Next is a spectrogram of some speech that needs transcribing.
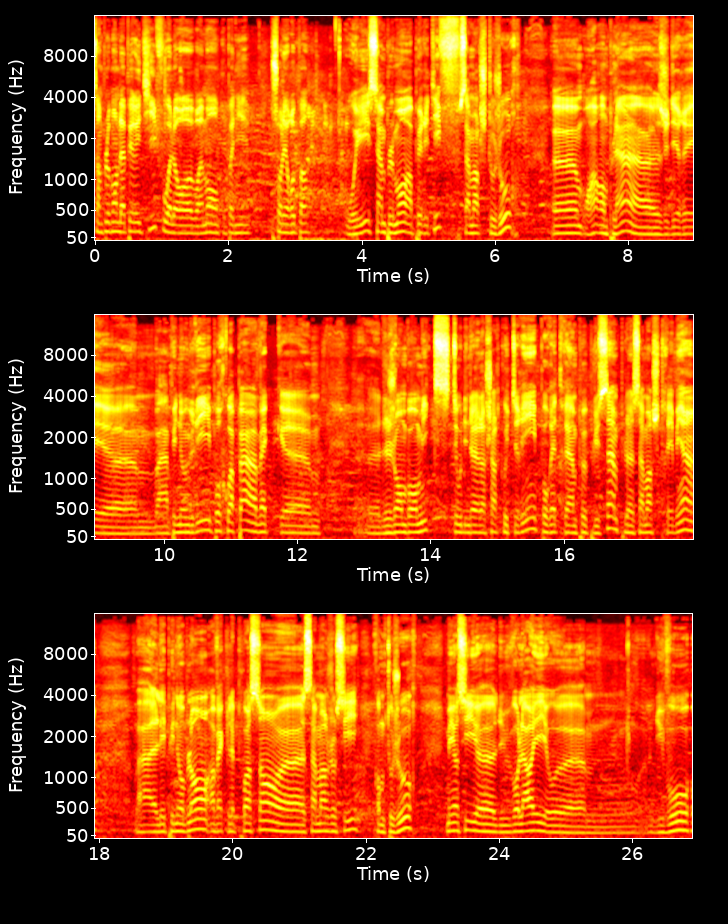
Simplement de l'apéritif ou alors euh, vraiment en compagnie sur les repas? Oui, simplement apéritif, ça marche toujours. Euh, en plein, euh, je dirais un pinot gris, pourquoi pas avec le jambon mixte ou de la charcuterie pour être un peu plus simple, ça marche très bien. Bah, les pinots blancs avec le poisson, ça marche aussi, comme toujours. Mais aussi euh, du volaille, euh, du veau,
